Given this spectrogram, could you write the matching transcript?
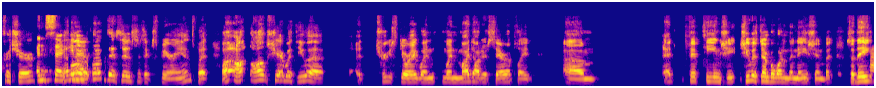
for sure and so and you know this is his experience but I'll, I'll share with you a, a true story when when my daughter sarah played um at 15 she she was number one in the nation but so they wow.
